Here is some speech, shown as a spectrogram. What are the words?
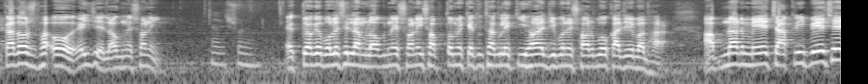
একাদশ ও, এই যে লগ্নে শনি। একটু আগে বলেছিলাম লগ্নে শনি সপ্তমে কেতু থাকলে কি হয়? জীবনে সর্ব কাজে বাধা। আপনার মেয়ে চাকরি পেয়েছে?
